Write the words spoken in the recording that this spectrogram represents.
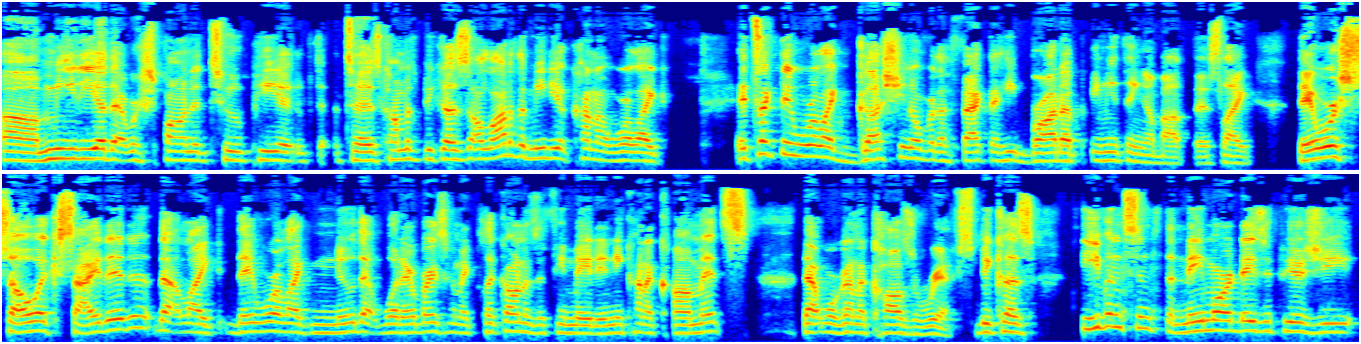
Uh, media that responded to P to his comments because a lot of the media kind of were like, it's like they were like gushing over the fact that he brought up anything about this. Like they were so excited that like they were like knew that what everybody's going to click on is if he made any kind of comments that were going to cause rifts because even since the Neymar days of PSG,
